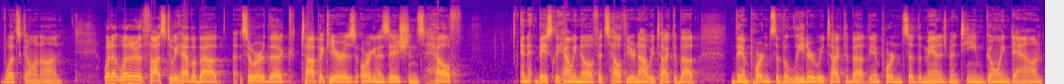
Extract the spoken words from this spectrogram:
what's going on. What what other thoughts do we have about? So the topic here is organizations' health and basically how we know if it's healthy or not. We talked about the importance of the leader. We talked about the importance of the management team going down.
